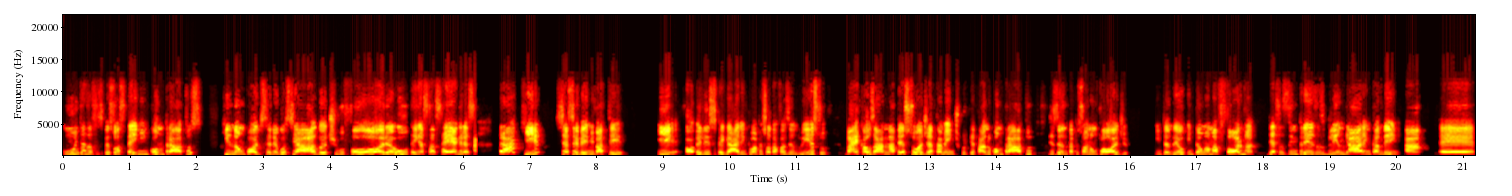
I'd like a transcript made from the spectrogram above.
muitas dessas pessoas têm contratos que não pode ser negociado, ativo fora, ou tem essas regras para que, se a CVM bater e eles pegarem que uma pessoa está fazendo isso, vai causar na pessoa diretamente, porque está no contrato dizendo que a pessoa não pode. Entendeu? Então é uma forma dessas empresas blindarem também a, é,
